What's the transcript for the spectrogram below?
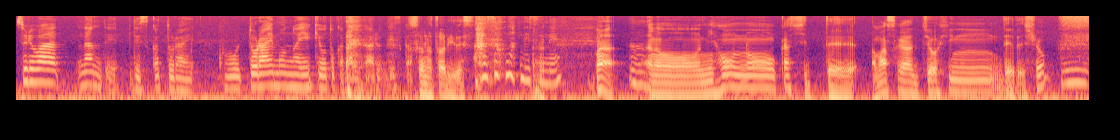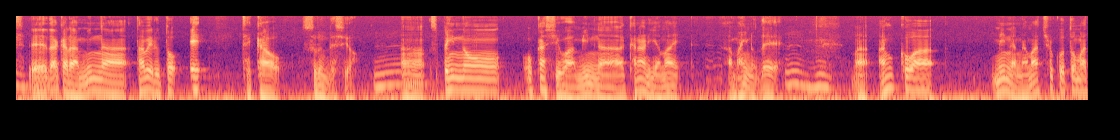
それはなんでですか？ドラえこうドラえもんの影響とか何かあるんですか？その通りです。あそうなんですね、まあ、うん。あの日本のお菓子って甘さが上品ででしょ、えーだからみんな食べるとえって顔するんですよ、うん。あスペインのお菓子はみんなかなり甘い甘いので、うんうん。まあ、あんこはみんな生チョコと間違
